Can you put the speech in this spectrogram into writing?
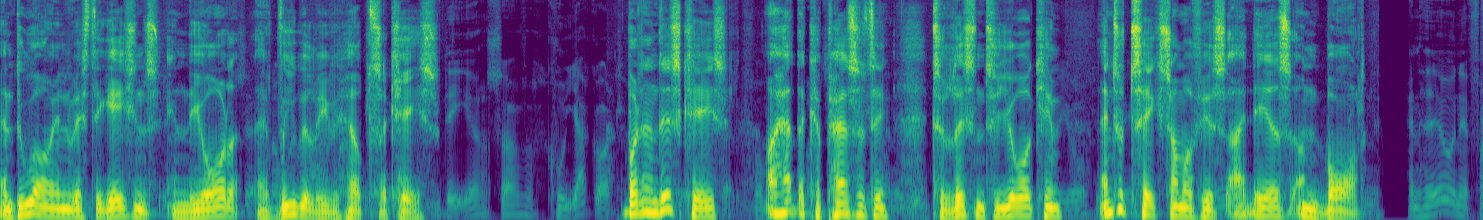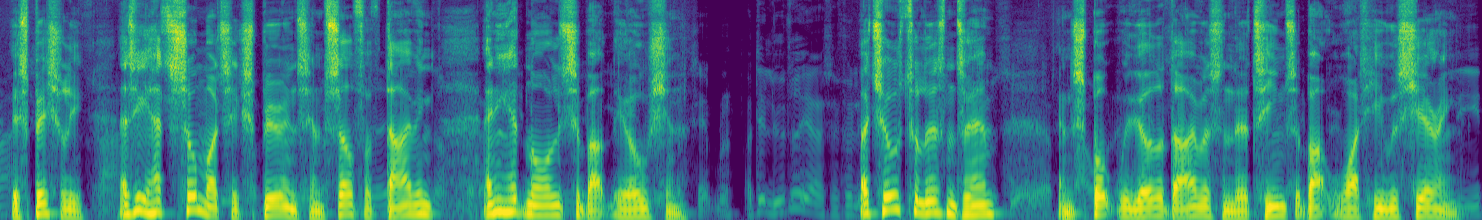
and do our investigations in the order that we believe helps the case. But in this case, I had the capacity to listen to Joachim and to take some of his ideas on board. Especially as he had so much experience himself of diving and he had knowledge about the ocean. I chose to listen to him and spoke with the other divers and their teams about what he was sharing.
